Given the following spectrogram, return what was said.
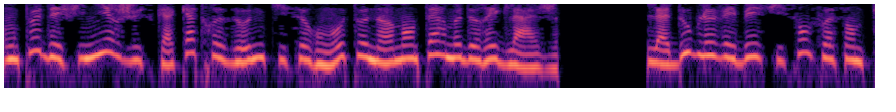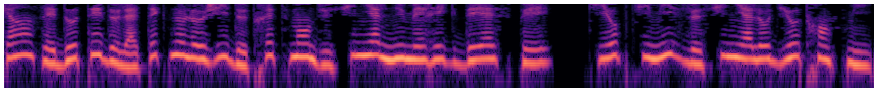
On peut définir jusqu'à quatre zones qui seront autonomes en termes de réglage. La WB675 est dotée de la technologie de traitement du signal numérique DSP, qui optimise le signal audio transmis.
